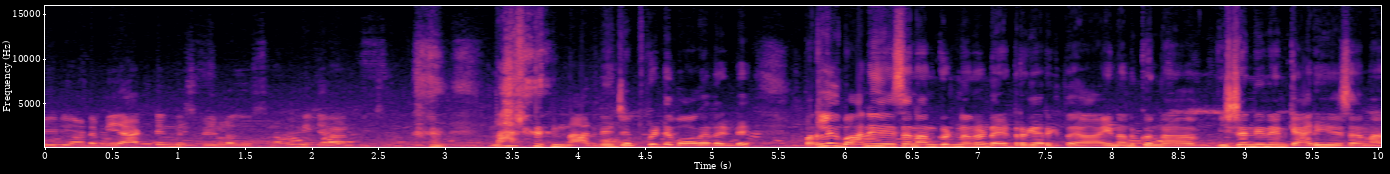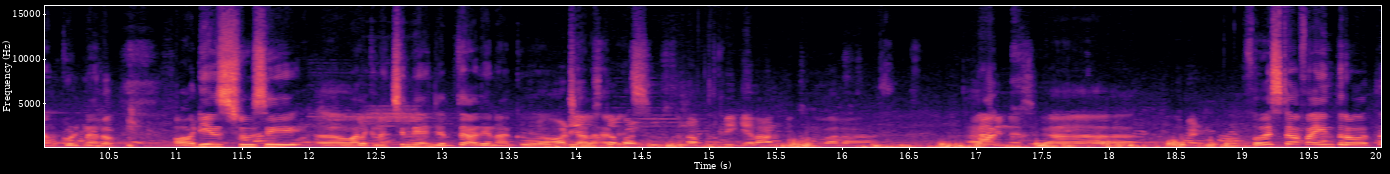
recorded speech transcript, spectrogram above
వీడియో అంటే మీ యాక్టింగ్ మీరు స్క్రీన్లో చూస్తున్నప్పుడు మీకు ఎలా అనిపించింది? నాది నాది నేను చెప్పుకుంటే బాగోదండి. పర్లేదు బాగానే చేశాను అనుకుంటున్నాను. డైరెక్టర్ గారికి ఆయన అనుకున్న విజన్ని నేను క్యారీ చేశాను అనుకుంటున్నాను. ఆడియన్స్ చూసి వాళ్ళకి నచ్చింది అని చెప్తే అదే నాకు చాలా ఫస్ట్ హాఫ్ అయిన తర్వాత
